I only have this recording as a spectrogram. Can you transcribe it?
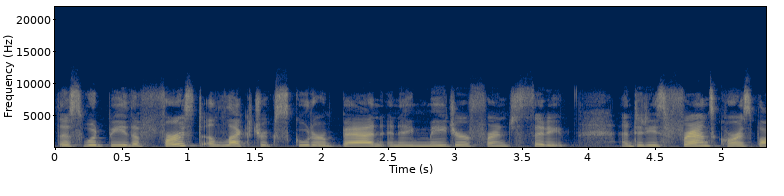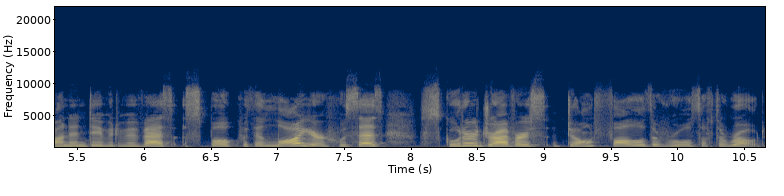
This would be the first electric scooter ban in a major French city. NTD's France correspondent David Vives spoke with a lawyer who says scooter drivers don't follow the rules of the road.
